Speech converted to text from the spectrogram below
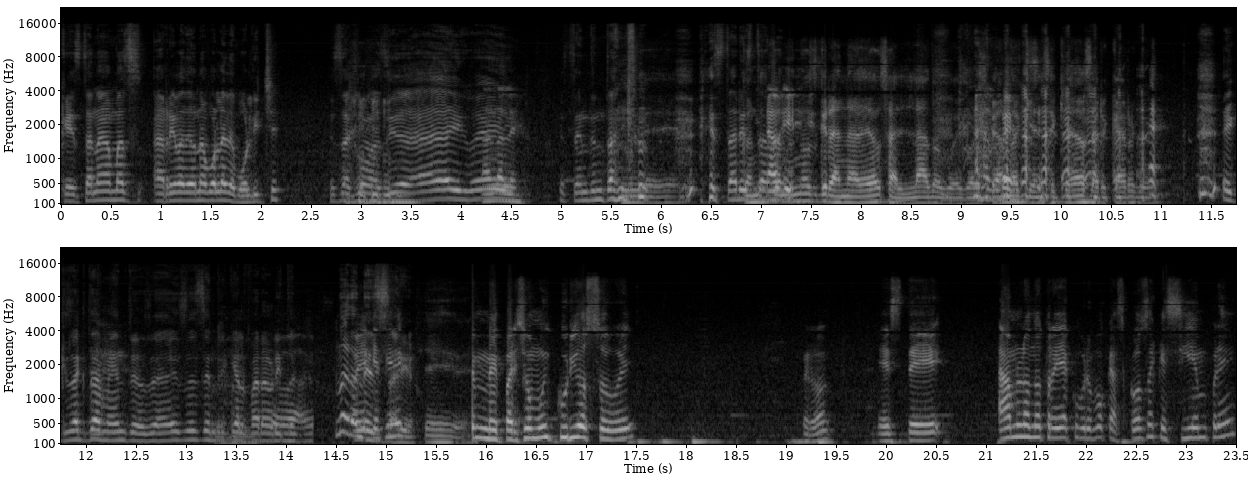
que está nada más arriba de una bola de boliche. Está como así, ay, güey. Ándale. Está intentando estar con, esta- con unos granaderos al lado, güey, golpeando a quien se quiera acercar, güey. Exactamente, o sea, eso es Enrique Alfaro ahorita. No era Oye, que sí- necesario. Güey. Me pareció muy curioso, güey. Perdón. Este, AMLO no traía cubrebocas, cosa que siempre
